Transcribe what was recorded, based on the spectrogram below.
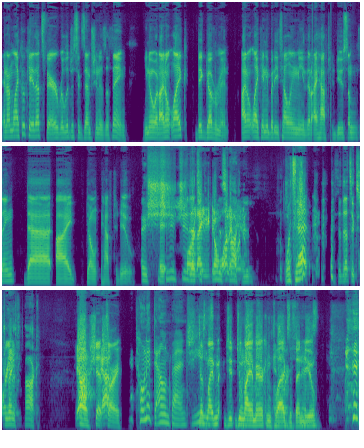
And I'm like, okay, that's fair. Religious exemption is a thing. You know what I don't like? Big government. I don't like anybody telling me that I have to do something that I don't have to do. Hey, sh- It- sh- sh- or that you don't want to do. What's that? I said that's extremist talk. Yeah, oh shit, yeah. sorry. Tone it down, Ben. Jeez. Does my do, do my American flags offend you? A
